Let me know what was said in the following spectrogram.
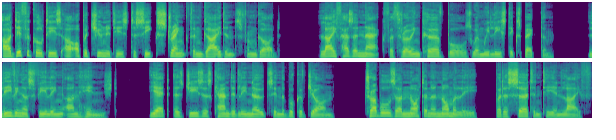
our difficulties are opportunities to seek strength and guidance from God. Life has a knack for throwing curveballs when we least expect them, leaving us feeling unhinged. Yet, as Jesus candidly notes in the book of John, troubles are not an anomaly, but a certainty in life.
